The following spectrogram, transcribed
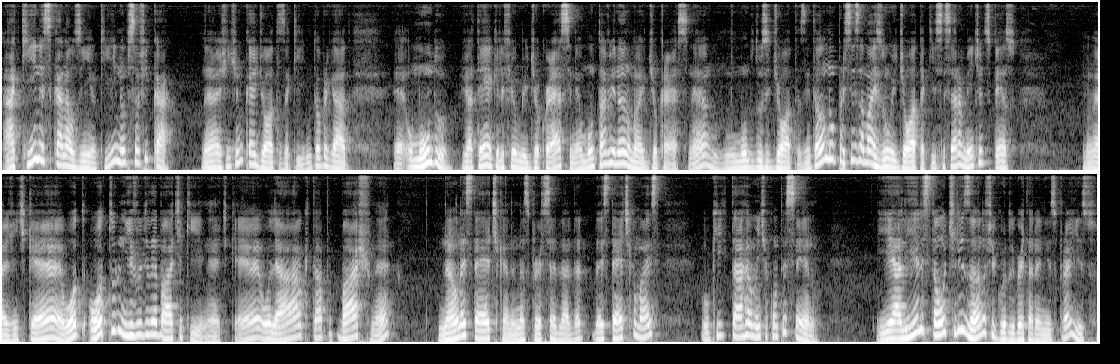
Aqui nesse canalzinho aqui não precisa ficar, né? A gente não quer idiotas aqui. Muito obrigado. É, o mundo já tem aquele filme Idiocracy, né? O mundo tá virando uma Idiocracy, né? Um mundo dos idiotas. Então não precisa mais um idiota aqui, sinceramente eu dispenso. A gente quer outro, outro nível de debate aqui, né? A gente quer olhar o que está por baixo, né? Não na estética, né? na superficialidade da, da estética, mas o que está realmente acontecendo. E ali eles estão utilizando a figura do libertarianismo para isso.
